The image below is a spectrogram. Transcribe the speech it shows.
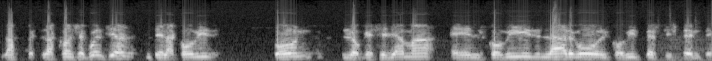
las, las consecuencias de la COVID con lo que se llama el COVID largo, el COVID persistente.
